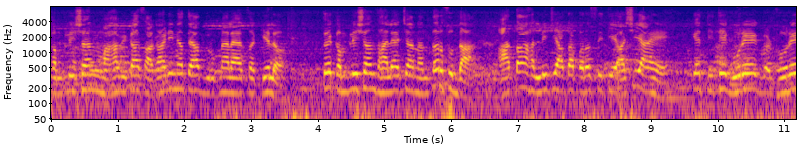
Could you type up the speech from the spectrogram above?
कम्प्लिशन महाविकास आघाडीनं त्या रुग्णालयाचं केलं. ते कम्प्लिशन झाल्याच्या नंतरसुद्धा आता हल्लीची आता परिस्थिती अशी आहे की तिथे गुरे ढोरे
